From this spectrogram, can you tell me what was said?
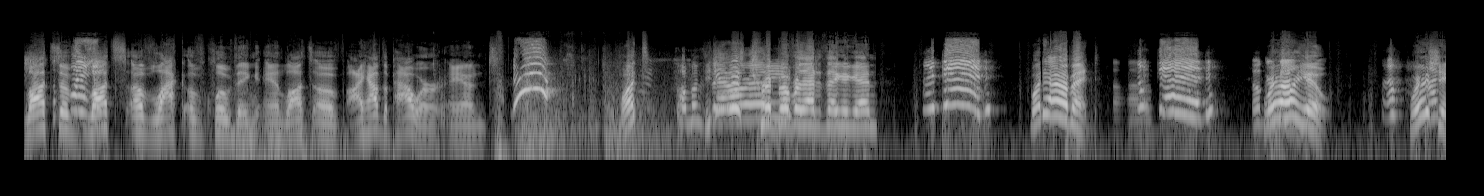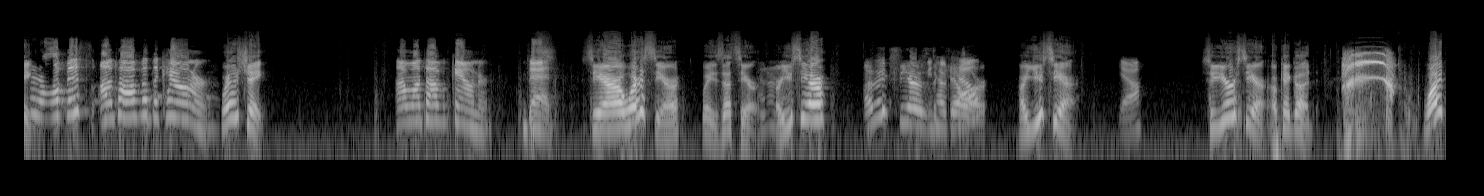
Lots of Wait. lots of lack of clothing and lots of I have the power and what? Someone's Did you there just trip already? over that thing again? I did. What happened? Uh, I did. Booger Where are you? Where is I'm she? in the office on top of the counter. Where is she? I'm on top of the counter. Dead. Sierra, where's Sierra? Wait, is that Sierra? Are know. you Sierra? I think Sierra's In the hotel? killer. Are you Sierra? Yeah. So you're Sierra. Okay, good. What?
